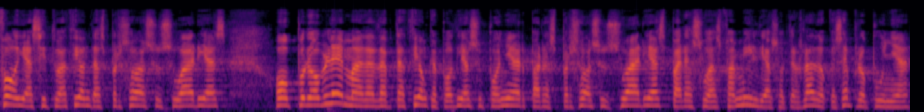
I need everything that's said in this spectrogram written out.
foi a situación das persoas usuarias, o problema da adaptación que podía supoñer para as persoas usuarias, para as súas familias, o traslado que se propuña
